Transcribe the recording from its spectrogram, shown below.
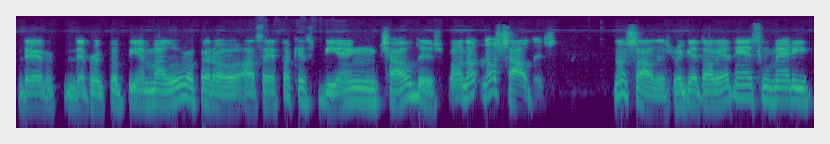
de, de productos bien maduros, pero hace esto que es bien childish. Bueno, no, no childish, no childish, porque todavía tiene su, mérito,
